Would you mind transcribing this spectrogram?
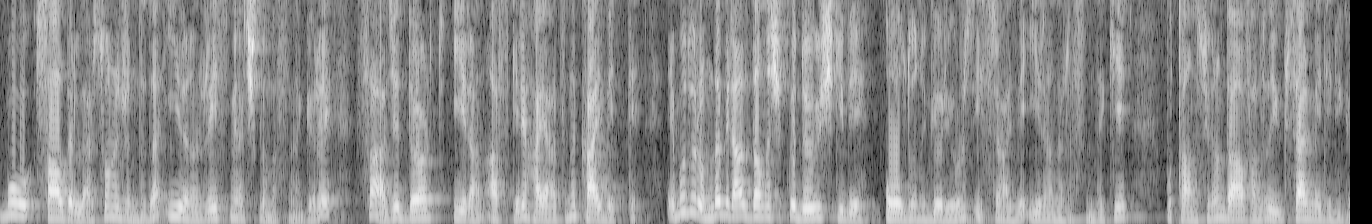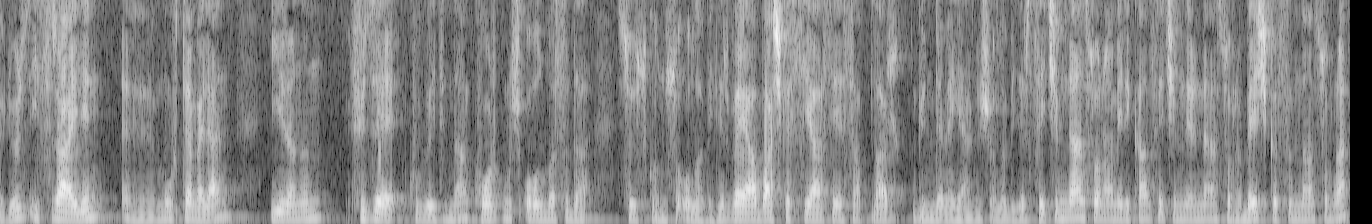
bu saldırılar sonucunda da İran'ın resmi açıklamasına göre sadece 4 İran askeri hayatını kaybetti. E bu durumda biraz danışıklı dövüş gibi olduğunu görüyoruz İsrail ve İran arasındaki bu tansiyonun daha fazla yükselmediğini görüyoruz. İsrail'in e, muhtemelen İran'ın füze kuvvetinden korkmuş olması da söz konusu olabilir veya başka siyasi hesaplar gündeme gelmiş olabilir. Seçimden sonra Amerikan seçimlerinden sonra 5 Kasım'dan sonra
